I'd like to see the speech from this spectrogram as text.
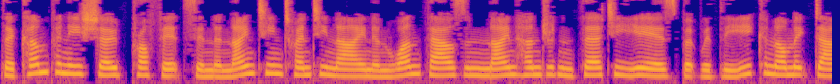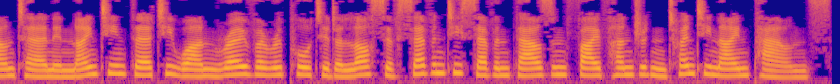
The company showed profits in the 1929 and 1930 years but with the economic downturn in 1931 Rover reported a loss of £77,529.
